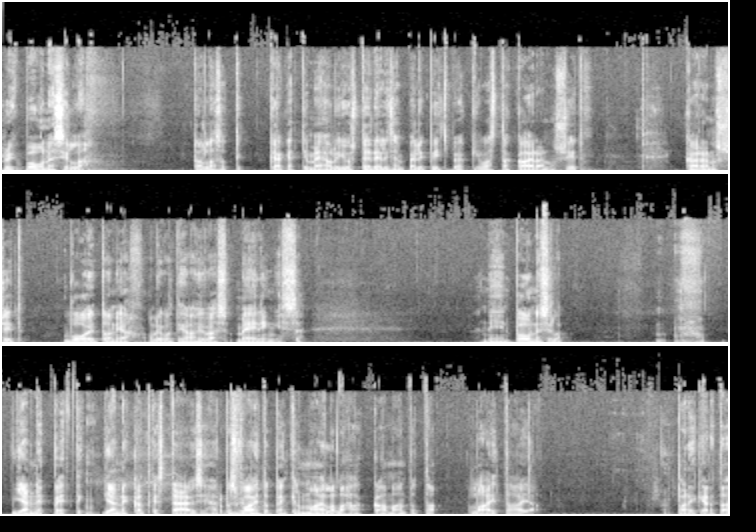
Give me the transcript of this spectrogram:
Rick Bonesilla Dallas otti käkättimeen, oli just edellisen peli Pittsburghiin vastaan kairannut siitä, kairannut siitä voiton ja olivat ihan hyvässä meiningissä – niin Bonesilla jänne petti, jänne katkesi täysin. Hän rupesi vaihtopenkillä mailalla hakkaamaan tota laitaa ja pari kertaa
